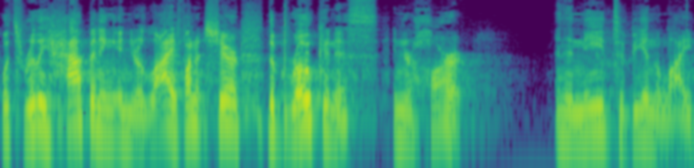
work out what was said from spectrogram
what's really happening in your life? Why not share the brokenness in your heart and the need to be in the light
